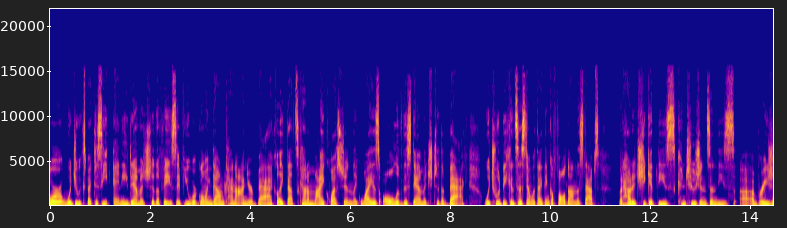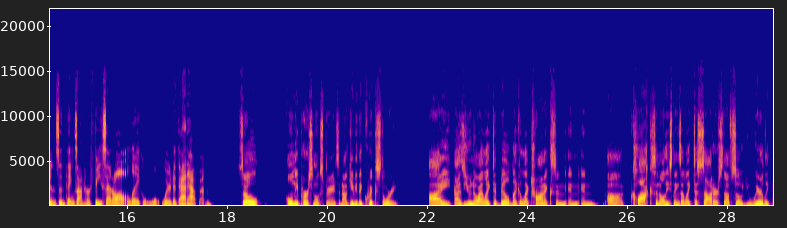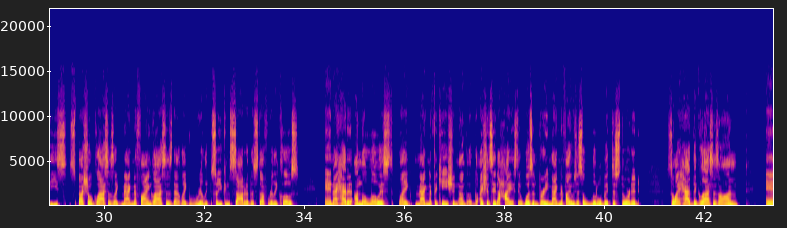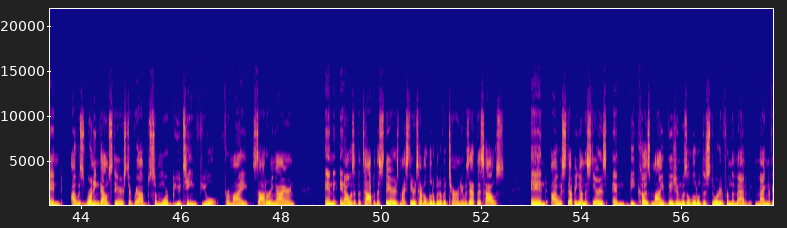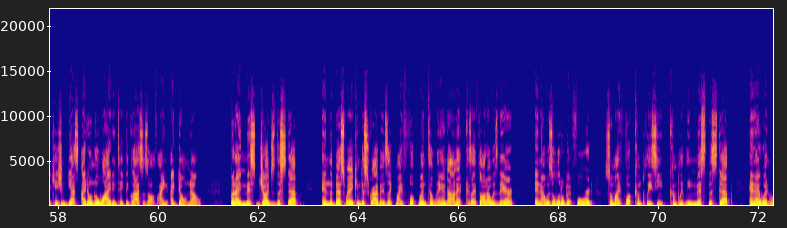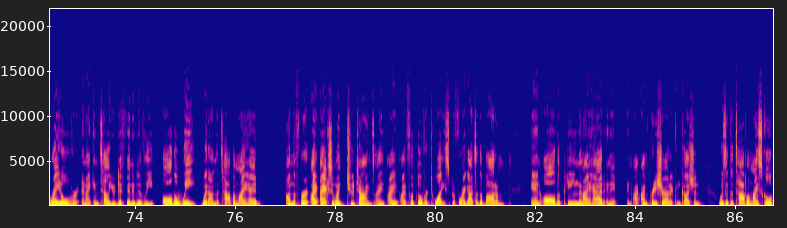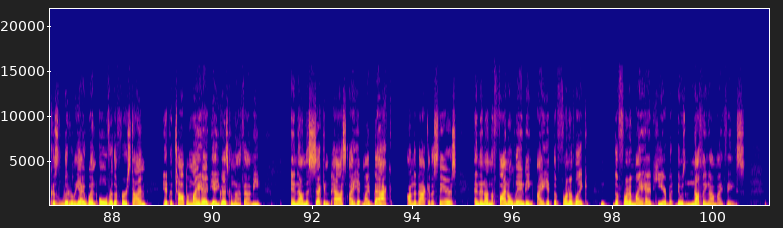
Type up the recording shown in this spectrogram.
Or would you expect to see any damage to the face if you were going down kind of on your back? Like, that's kind of my question. Like, why is all of this damage to the back, which would be consistent with, I think, a fall down the steps? But how did she get these contusions and these uh, abrasions and things on her face at all? Like, where did that happen? So, only personal experience. And I'll give you the quick story. I, as you know, I like to build like electronics and and and uh, clocks and all these things. I like to solder stuff. So you wear like these special glasses, like magnifying glasses, that like really so you can solder the stuff really close. And I had it on the lowest like magnification. Uh, I should say the highest. It wasn't very magnified. It was just a little bit distorted. So I had the glasses on, and I was running downstairs to grab some more butane fuel for my soldering iron and and I was at the top of the stairs. My stairs have a little bit of a turn. It was at this house, and I was stepping on the stairs, and because my vision was a little distorted from the mag- magnification, yes, I don't know why I didn't take the glasses off. I I don't know, but I misjudged the step, and the best way I can describe it is like my foot went to land on it because I thought I was there, and I was a little bit forward, so my foot completely completely missed the step. And I went right over. And I can tell you definitively, all the weight went on the top of my head on the first I, I actually went two times. I, I, I flipped over twice before i got to the bottom. And all the pain that i had and it and I, i'm pretty sure i had a concussion was at the top of my skull because literally i went over the first time hit the top of my head. Yeah you guys can laugh at me. And on the second pass i hit my back on the back of the stairs. And then on the final landing i hit the front of like the front of my head here but there was nothing on my face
